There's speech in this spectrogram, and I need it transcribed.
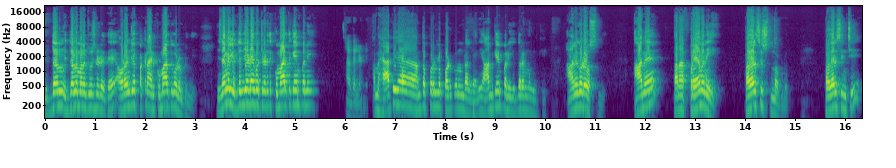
యుద్ధం యుద్ధంలో మనం చూసినట్టయితే ఔరంగజేబు పక్కన ఆయన కుమార్తె కూడా ఉంటుంది. నిజంగా యుద్ధం చేయడానికి వచ్చినట్టయితే కుమార్తెకి ఏం పని? అదేలేండి. ఆమె హ్యాపీగా అంతఃపురంలో పడుకొని ఉండాలి కానీ ఆమెకేం పని? యుద్ధ రంగంలోకి. ఆమె కూడా వస్తుంది. ఆమె తన ప్రేమని ప్రదర్శిస్తుంది అప్పుడు. ప్రదర్శించి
